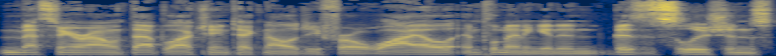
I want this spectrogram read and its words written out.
messing around with that blockchain technology for a while, implementing it in business solutions.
